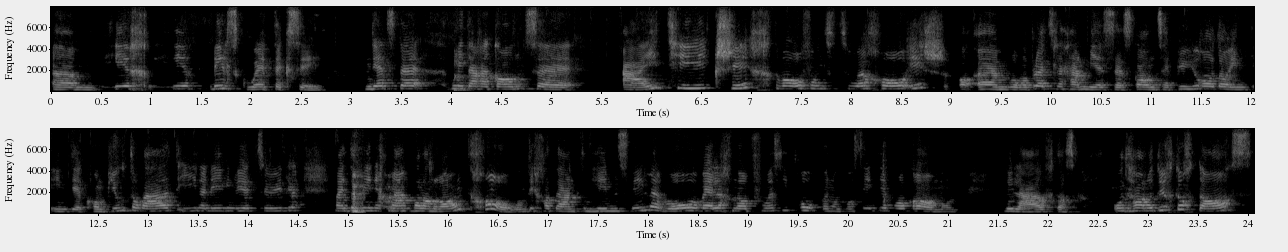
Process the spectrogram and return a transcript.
Ähm, ich, ich will das Gute sehen. Und jetzt äh, mit dieser ganzen IT-Geschichte, die auf uns zugekommen ist, ähm, wo wir plötzlich haben müssen, das ganze Büro da in, in die Computerwelt rein irgendwie zügeln. Ich meine, da bin ich manchmal am Rand gekommen und ich habe gedacht, um Himmels Willen, wo, welchen Knopf muss ich drücken und wo sind die Programme und wie läuft das? Und habe natürlich durch das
